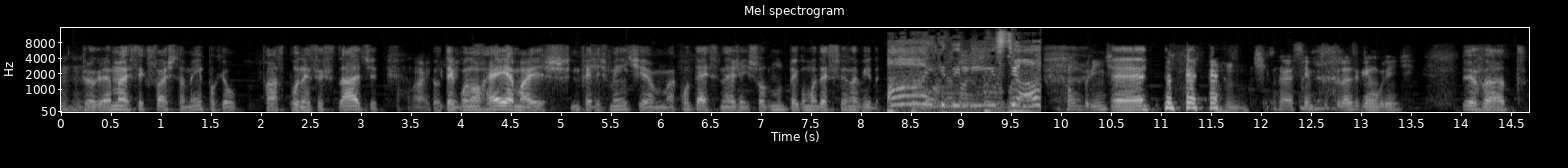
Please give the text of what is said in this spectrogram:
Uhum. programas sexuais também, porque eu faço por necessidade, Ai, eu que tenho gonorreia, mas infelizmente é- acontece, né, gente? Todo mundo pegou uma DST na vida. delícia! É um brinde. É, É sempre que tu e ganha um brinde. exato.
